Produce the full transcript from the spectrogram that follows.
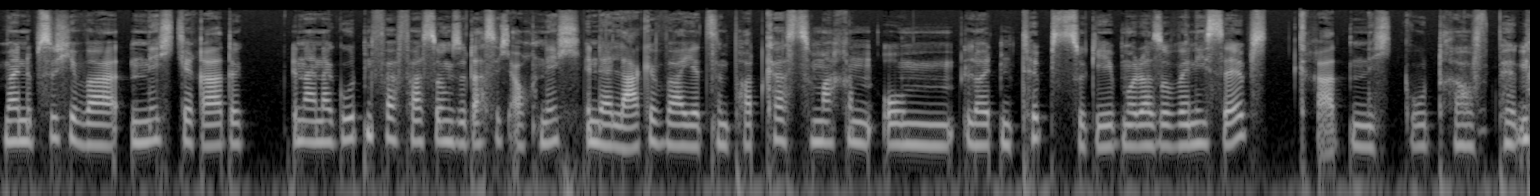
meine Psyche war nicht gerade in einer guten Verfassung, sodass ich auch nicht in der Lage war, jetzt einen Podcast zu machen, um Leuten Tipps zu geben oder so, wenn ich selbst gerade nicht gut drauf bin.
